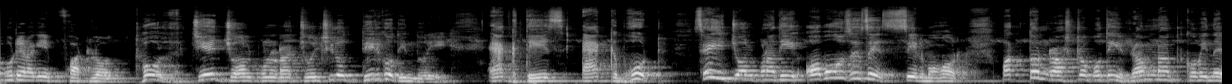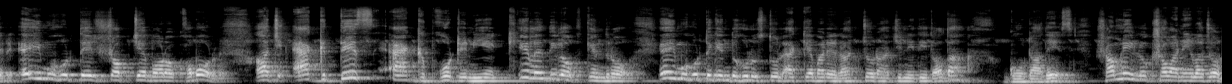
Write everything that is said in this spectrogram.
ভোটের আগে ফাটল ঢোল যে জল্পনাটা চলছিল দীর্ঘদিন ধরে এক দেশ, এক ভোট। সেই জল্পনাতেই অবশেষে সিলমোহর প্রাক্তন রাষ্ট্রপতি রামনাথ কোবিন্দের এই মুহূর্তের সবচেয়ে বড় খবর, আজ এক দেশ, এক ভোট নিয়ে খেলে দিল কেন্দ্র। এই মুহূর্তে কিন্তু হুলস্থুল একেবারে রাজ্য রাজনীতি তথা গোটা দেশ। সামনেই লোকসভা নির্বাচন।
